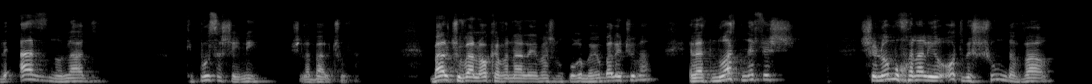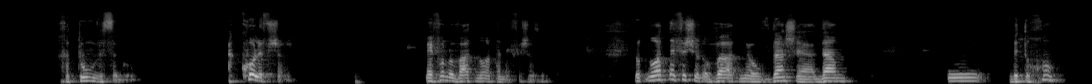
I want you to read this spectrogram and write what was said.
ואז נולד טיפוס השני של הבעל תשובה. בעל תשובה לא הכוונה למה שאנחנו קוראים היום בעלי תשובה, אלא תנועת נפש שלא מוכנה לראות בשום דבר חתום וסגור. הכל אפשרי. מאיפה נובעת תנועת הנפש הזאת? זו תנועת נפש שנובעת מהעובדה שהאדם הוא בתוכו,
